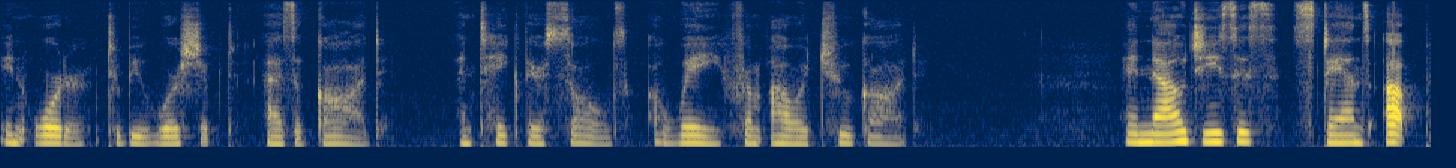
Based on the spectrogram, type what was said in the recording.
in order to be worshipped as a god and take their souls away from our true God. And now Jesus stands up.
